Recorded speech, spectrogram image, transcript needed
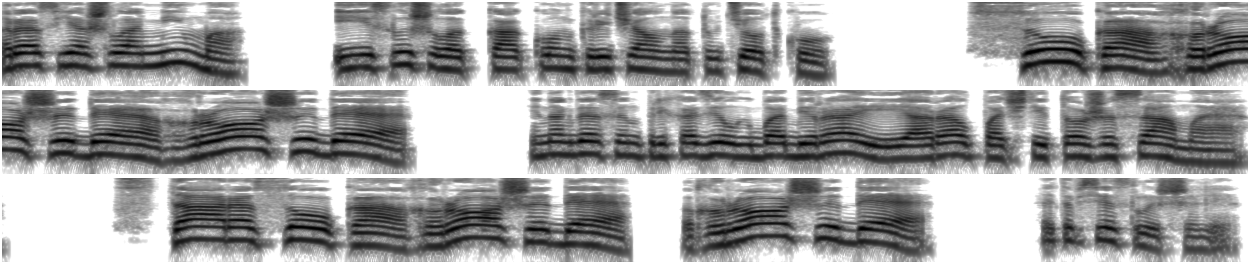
Раз я шла мимо и слышала, как он кричал на ту тетку. «Сука, гроши де, гроши де!» Иногда сын приходил к бабе Рае и орал почти то же самое. «Стара сука, гроши де, гроши де!» Это все слышали.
